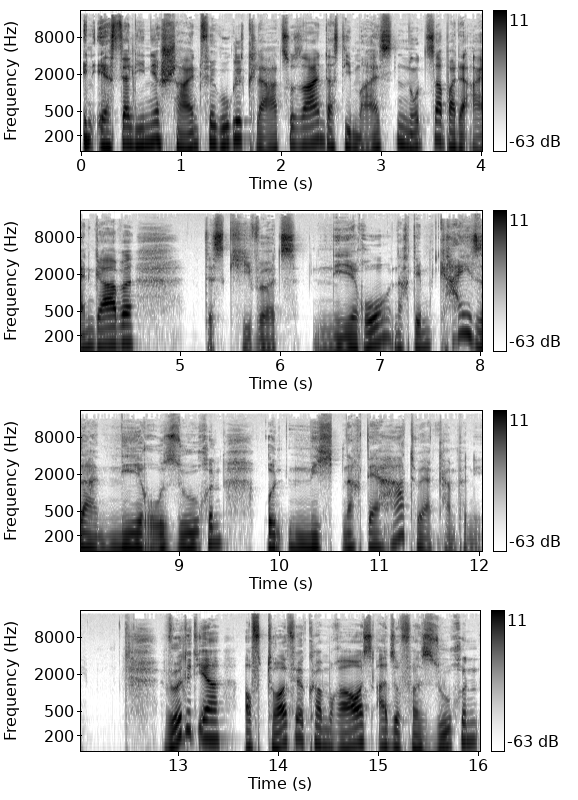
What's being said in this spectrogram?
In erster Linie scheint für Google klar zu sein, dass die meisten Nutzer bei der Eingabe des Keywords Nero nach dem Kaiser Nero suchen und nicht nach der Hardware Company. Würdet ihr auf Teufel komm raus also versuchen,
